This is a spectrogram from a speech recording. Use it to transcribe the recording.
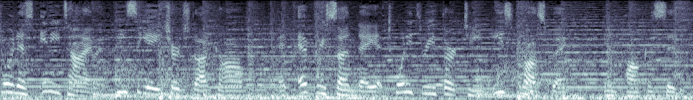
Join us anytime at pcachurch.com and every Sunday at 2313 East Prospect in Ponca City.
